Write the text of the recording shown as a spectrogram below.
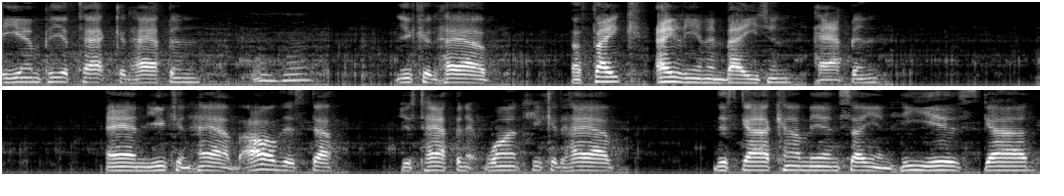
EMP attack could happen. hmm You could have a fake alien invasion happen. And you can have all this stuff just happen at once. You could have this guy come in saying he is God,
